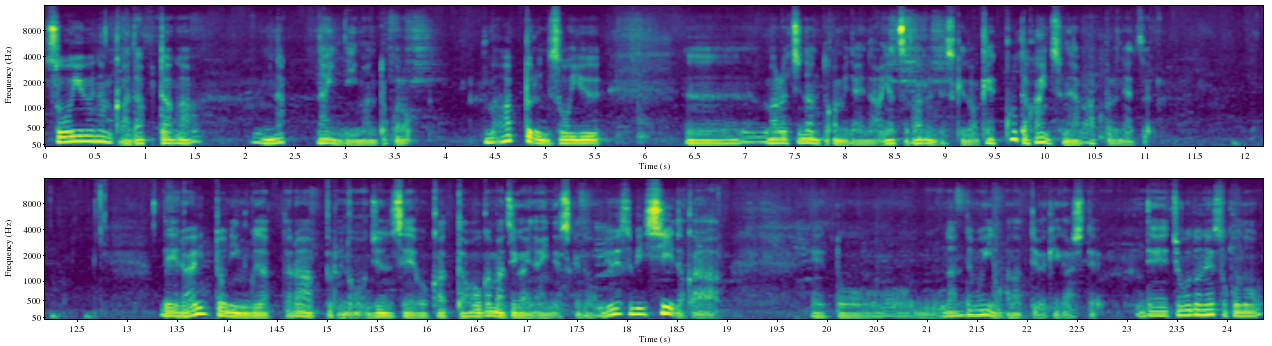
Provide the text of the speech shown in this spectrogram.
そういうなんかアダプターがないんで今のところ。まあ Apple にそういうマルチなんとかみたいなやつがあるんですけど結構高いんですよね Apple のやつ。でライトニングだったら Apple の純正を買った方が間違いないんですけど USB-C だからえっ、ー、と何でもいいのかなっていう気がして。でちょうどねそこの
